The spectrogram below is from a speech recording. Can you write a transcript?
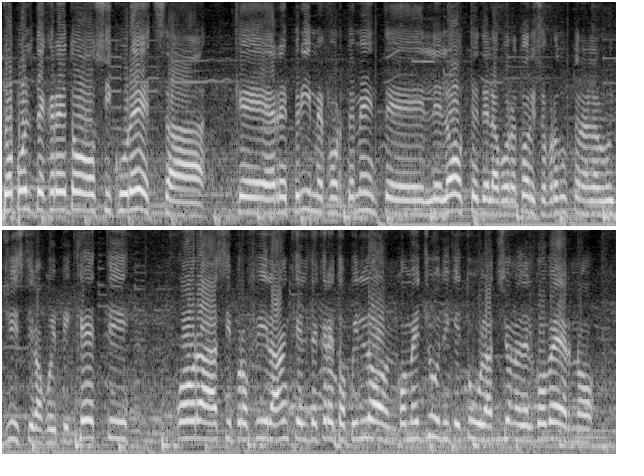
Dopo il decreto sicurezza che reprime fortemente le lotte dei lavoratori, soprattutto nella logistica con i picchetti, ora si profila anche il decreto Pillon. Come giudichi tu l'azione del governo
